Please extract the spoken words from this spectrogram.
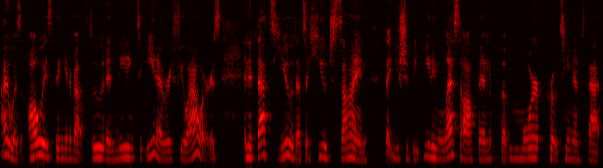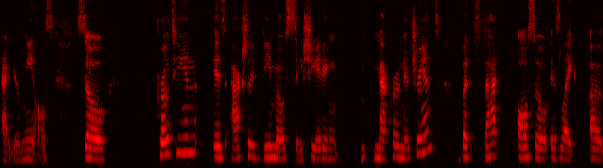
I was always thinking about food and needing to eat every few hours. And if that's you, that's a huge sign that you should be eating less often, but more protein and fat at your meals. So, protein is actually the most satiating macronutrient, but fat also is like a,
